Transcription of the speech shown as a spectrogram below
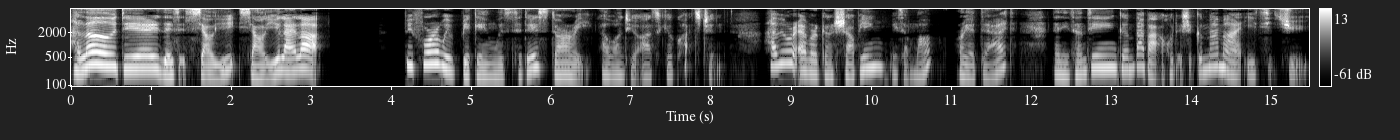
Hello, dear. This is 小鱼。小鱼来了。Before we begin with today's story, I want to ask you a question. Have you ever gone shopping with your mom or your dad? 那你曾经跟爸爸或者是跟妈妈一起去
